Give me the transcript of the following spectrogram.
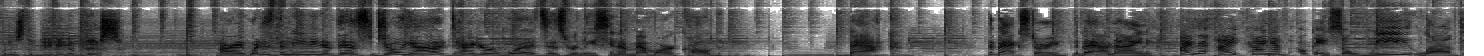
What is the meaning of this? All right, what is the meaning of this? Julia Tiger Woods is releasing a memoir called Back. The backstory, the back, Back. nine. I'm I kind of okay. So we loved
